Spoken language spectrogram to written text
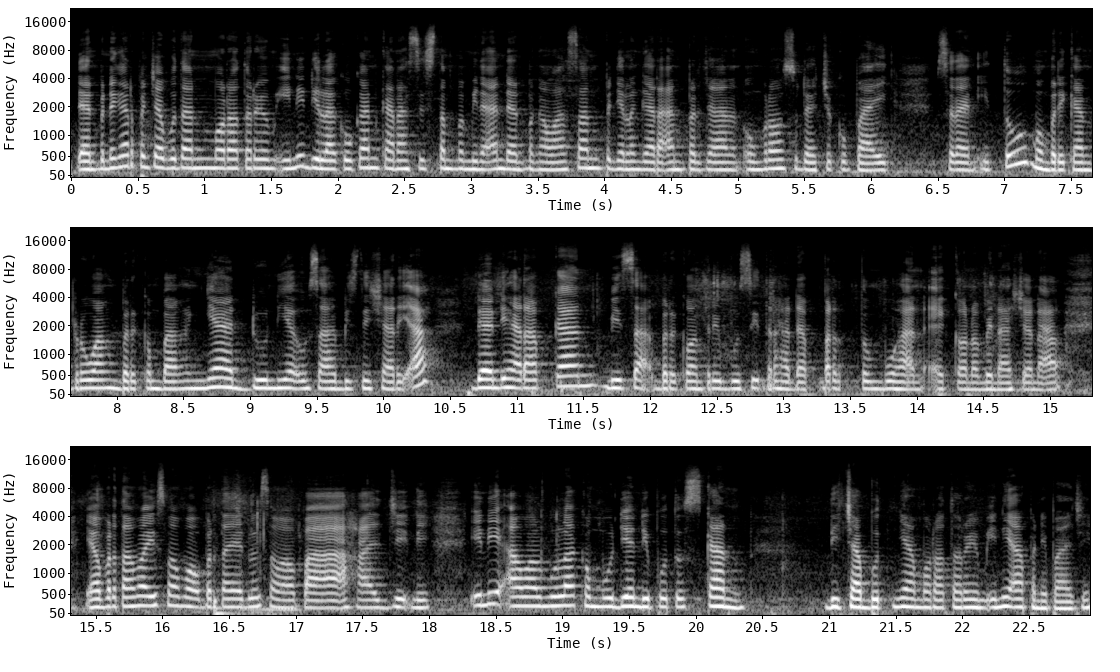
Dan pendengar pencabutan moratorium ini dilakukan karena sistem pembinaan dan pengawasan penyelenggaraan perjalanan umroh sudah cukup baik. Selain itu, memberikan ruang berkembangnya dunia usaha bisnis syariah dan diharapkan bisa berkontribusi terhadap pertumbuhan ekonomi nasional. Yang pertama Isma mau bertanya dulu sama Pak Haji nih. Ini awal mula kemudian diputuskan dicabutnya moratorium ini apa nih Pak Haji?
